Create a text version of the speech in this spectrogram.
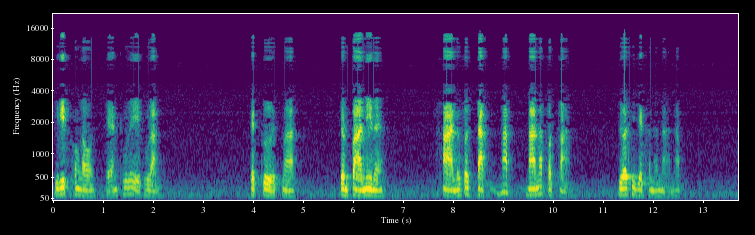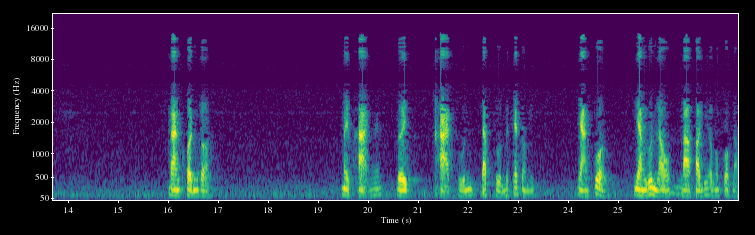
ชีวิตของเราแสนทุเรศทุรัง แต่เกิดมา จนป่านนี้นะผ่านอุปสรรคนับนานับประการเรือที่จะขนานานับ บางคนก็ ไม่ผ่านเลยขาดศูนย์ดับศูนย์ไปแค่ตรงนี้ อย่างพวกอย่างรุ่นเราลาพาเดียวของพวกเรา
